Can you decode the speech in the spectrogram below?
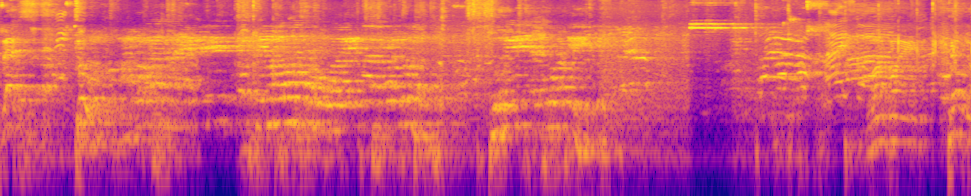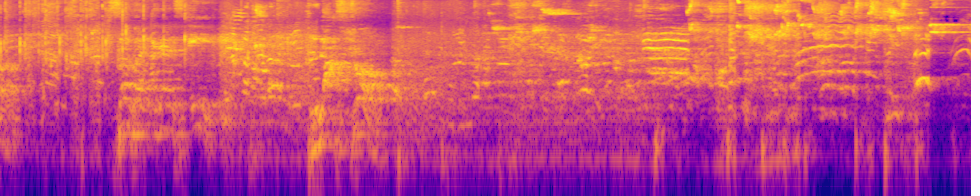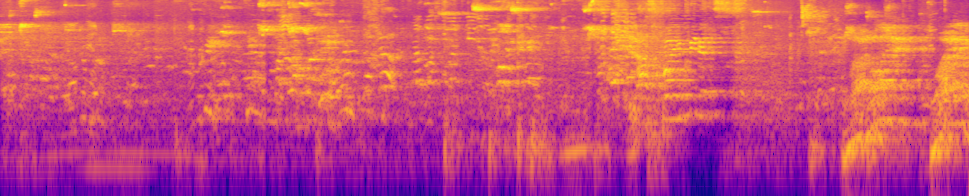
That's two. One point. Hilda. Seven against eight. Last draw. Last five minutes. Pasa,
